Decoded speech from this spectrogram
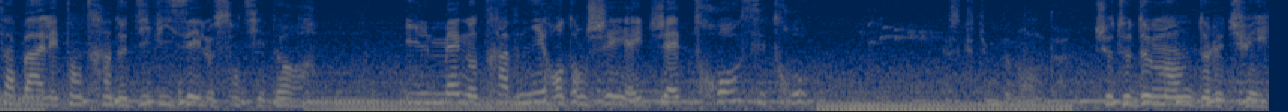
Sa balle est en train de diviser le sentier d'or. Il met notre avenir en danger, AJ. Trop, c'est trop. Qu'est-ce que tu me demandes? Je te demande de le tuer.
